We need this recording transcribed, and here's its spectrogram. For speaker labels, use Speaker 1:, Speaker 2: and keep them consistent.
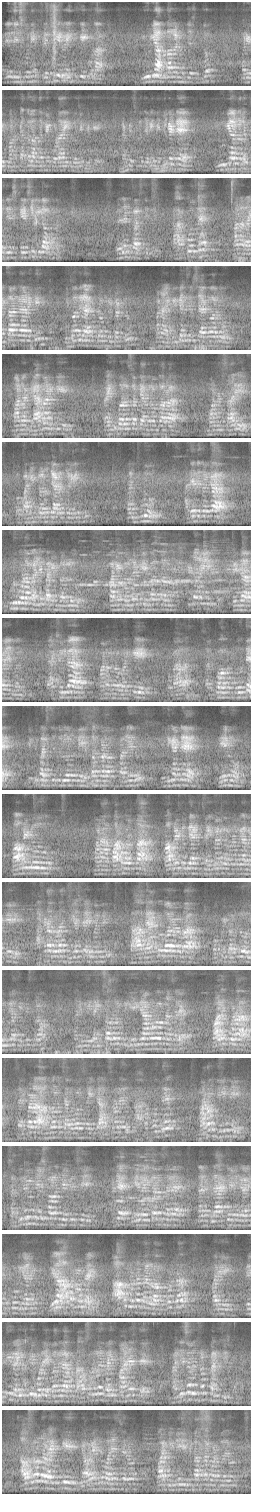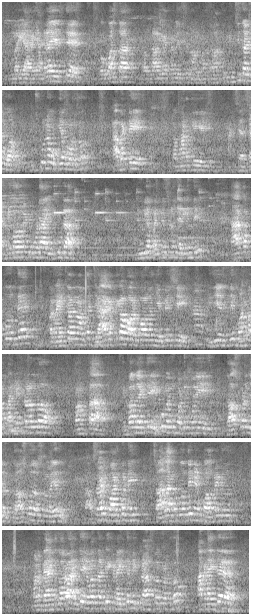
Speaker 1: చర్యలు తీసుకొని ప్రతి రైతుకి కూడా యూరియా అందాలనే ఉద్దేశంతో మరి మన పెద్దలందరినీ కూడా ఈ రోజు ఇక్కడికి కనిపించడం జరిగింది. ఎందుకంటే యూరియా అన్నది కొద్దిగా స్కేసిటీగా ఉన్నది. ప్రజెంట్ పరిస్థితి. కాకపోతే మన రైతాంగానికి ఇబ్బంది లేకుండా ఉండేటట్టు మన అగ్రికల్చర్ శాఖ వారు మన గ్రామానికి రైతు భరోసా కేంద్రం ద్వారా మొన్నటిసారి ఒక పన్నెండు టన్నులు తేవడం జరిగింది. మరి ఇప్పుడు అదేవిధంగా ఇప్పుడు కూడా మళ్ళీ పన్నెండు టన్నులు పన్నెండు టన్నులు అంటే ఎన్ని బస్తాలు? రెండు అరవై ఐదు మంది. యాక్చువల్గా మనం వర్క్కి ఒకవేళ సరిపోకపోతే ఎట్టి పరిస్థితుల్లోనూ మీరు ఇబ్బంది పడ పర్లేదు ఎందుకంటే నేను కోఆపరేటివ్ మన పాటవర్ట్ల కోఆపరేటివ్ బ్యాంక్ చైర్మన్గా ఉన్నాను కాబట్టి అక్కడ కూడా జిఎస్టీ అయిపోయింది. ఆ బ్యాంకు ద్వారా కూడా ముప్పై టన్నులు యూరియా తెప్పిస్తున్నాం. మరి మీ రైతు సోదరులకు ఏ గ్రామంలో ఉన్నా సరే వాళ్ళకి కూడా సరిపడా ఆందోళన చెందవలసిన అయితే అవసరం లేదు. కాకపోతే మనం దీన్ని సద్వినియోగం చేసుకోవాలని చెప్పేసి అంటే ఏ సరే దాన్ని బ్లాక్ చేయడం కానీ ఇంకోటి కానీ ఏదో ఆఫర్లు ఉంటాయి. ఆఫర్లు ఉన్నా దాన్ని అమ్ముకుంటా మరి ప్రతి రైతుకి కూడా ఇబ్బంది లేకుండా అవసరం లేని రైతు మానేస్తే మళ్ళీ సంవత్సరం పని తీసుకుంటాం అవసరం ఉన్న రైతుకి ఎవరైతే వరేసారో వాటికి ఎన్ని ఎన్ని బస్తాలు పడతాయో మరి ఆ వేస్తే ఒక బస్తా నాలుగు ఎకరాలు వేస్తే నాలుగు బస్తాలు. అంత మించి దాన్ని ఉంచుకున్నా ఉపయోగం ఉండదు కాబట్టి మనకి సెంట్రల్ గవర్నమెంట్ కూడా ఎక్కువగా యూరియా పంపించడం జరిగింది. కాకపోతే రైతాంగం అంతా జాగ్రత్తగా వాడుకోవాలని చెప్పేసి ఇది చేసింది. మొన్న పన్నెండులో కొంత ఇబ్బంది అయితే ఎక్కువ మంది పట్టుకుపోయి దాచుకోవడం జరుగుతుంది దాచుకోవడం అవసరం లేదు. అవసరానికి వాడుకోండి. చాలకపోతే నేను కోఆపరేటివ్ మన బ్యాంక్ ద్వారా అయితే ఏమందంటే ఇక్కడైతే మీకు ట్రాన్స్ఫర్ ఉండదు. అక్కడైతే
